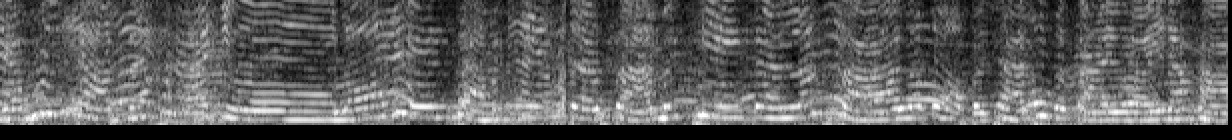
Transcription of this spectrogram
อย่าพึ่งกลับนะคะอยู่ร้องเพลงสามัคคีแต่สามัคคีการรักษาระบอบประชาธิปไตยไว้นะคะ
